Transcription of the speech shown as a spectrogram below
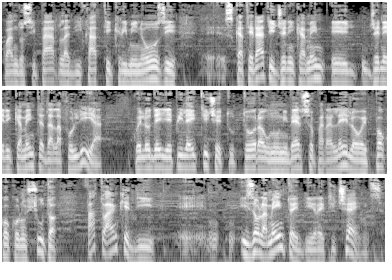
quando si parla di fatti criminosi eh, scatenati eh, genericamente dalla follia. Quello degli epilettici è tuttora un universo parallelo e poco conosciuto, fatto anche di eh, isolamento e di reticenza.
